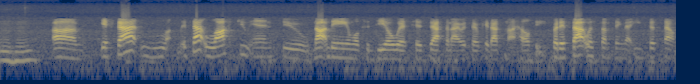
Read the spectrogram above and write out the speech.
Mm-hmm. Um, if that if that locks you into not being able to deal with his death, then I would say, okay, that's not healthy. But if that was something that you just found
